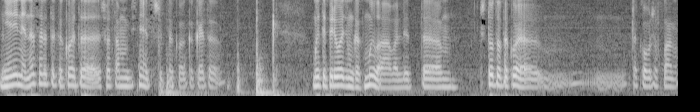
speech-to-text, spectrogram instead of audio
Не-не-не, Нессер это какое-то, что там объясняется, что это такое, какая-то... Мы это переводим как мыло, а это что-то такое такого же плана.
